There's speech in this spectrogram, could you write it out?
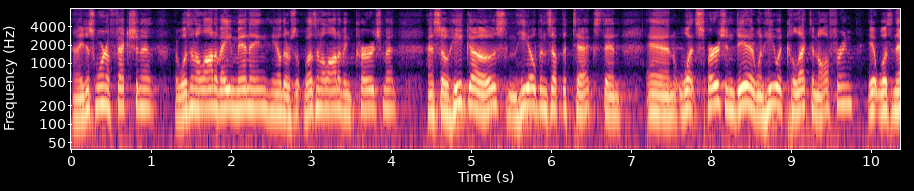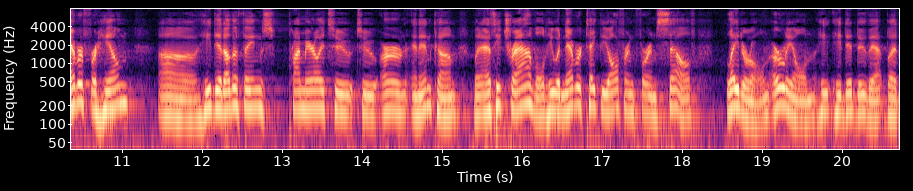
And they just weren't affectionate. There wasn't a lot of amening, you know, there wasn't a lot of encouragement. And so he goes and he opens up the text. And, and what Spurgeon did when he would collect an offering, it was never for him. Uh, he did other things primarily to, to earn an income, but as he traveled, he would never take the offering for himself later on, early on, he, he did do that, but,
